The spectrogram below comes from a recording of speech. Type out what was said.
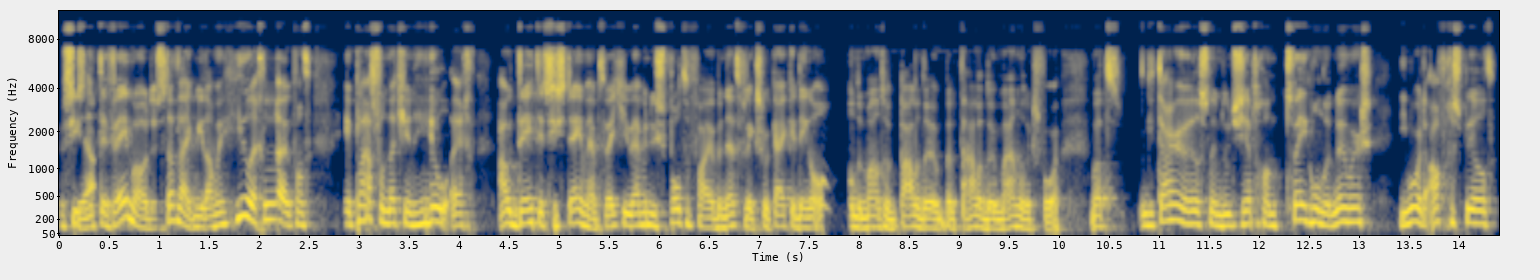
Precies, Ja. de tv-modus. Dat lijkt me dan weer heel erg leuk. Want in plaats van dat je een heel echt outdated systeem hebt. Weet je, we hebben nu Spotify, we hebben Netflix. We kijken dingen on demand. We bepalen er, betalen er maandelijks voor. Wat Guitar heel slim doet. is je hebt gewoon 200 nummers. Die worden afgespeeld.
